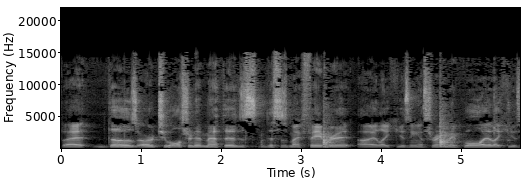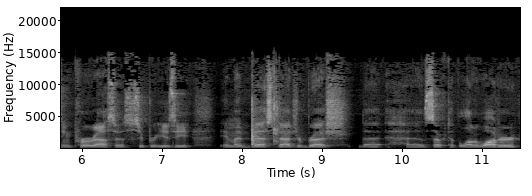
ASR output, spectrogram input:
But those are two alternate methods. This is my favorite. I like using a ceramic bowl. I like using ProRaw, it's super easy. And my best Badger brush that has soaked up a lot of water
